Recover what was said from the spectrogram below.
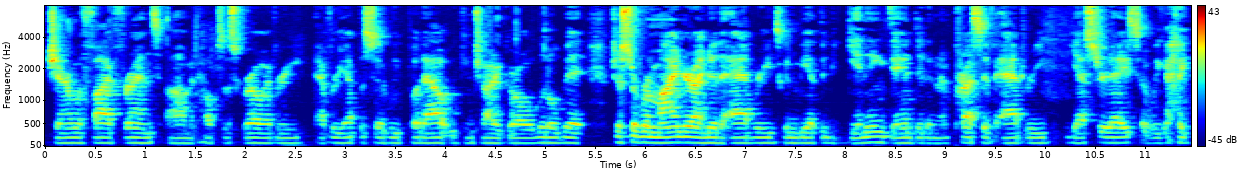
Sharing with five friends um, it helps us grow every every episode we put out. We can try to grow a little bit. Just a reminder i know the ad read's going to be at the beginning. Dan did an impressive ad read yesterday so we got to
